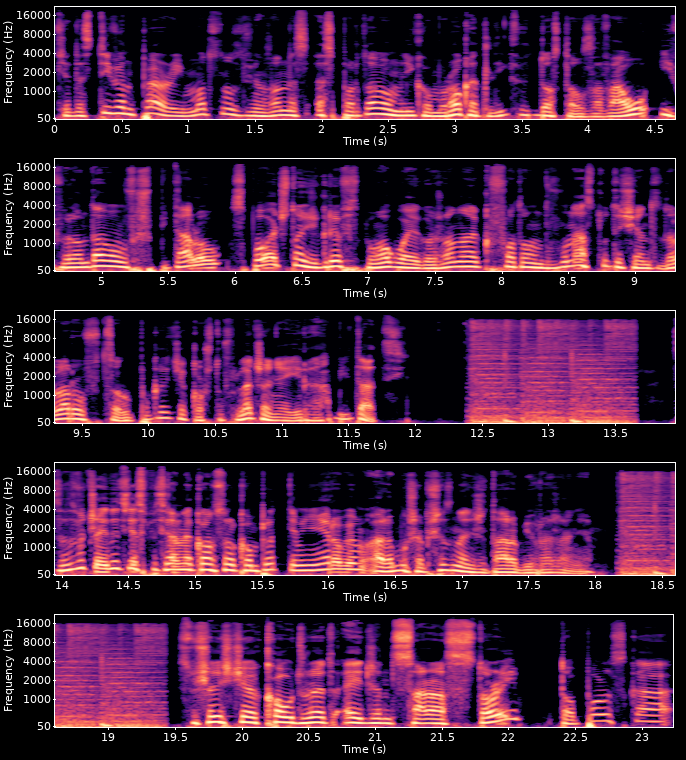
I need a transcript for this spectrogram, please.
Kiedy Steven Perry, mocno związany z esportową ligą Rocket League, dostał zawału i wylądował w szpitalu, społeczność gry wspomogła jego żonę kwotą 12 tysięcy dolarów w celu pokrycia kosztów leczenia i rehabilitacji. Zazwyczaj edycje specjalne konsol kompletnie mnie nie robią, ale muszę przyznać, że ta robi wrażenie. Słyszeliście Code Red Agent Sarah's Story? To polska,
